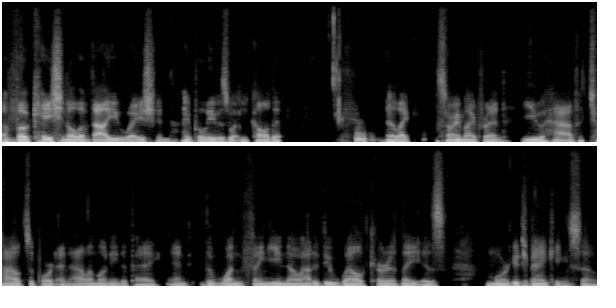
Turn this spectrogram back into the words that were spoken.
a vocational evaluation. I believe is what you called it. They're like, sorry, my friend, you have child support and alimony to pay. And the one thing you know how to do well currently is mortgage banking. So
